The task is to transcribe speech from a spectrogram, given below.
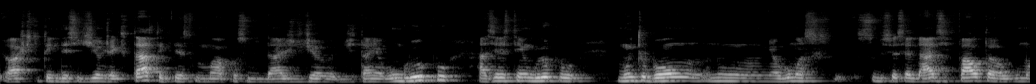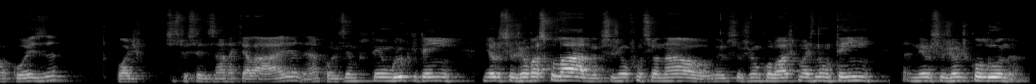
eu acho que tu tem que decidir onde é que tu tá, tem que ter uma possibilidade de, de estar em algum grupo. Às vezes tem um grupo muito bom no, em algumas subespecialidades e falta alguma coisa, tu pode te especializar naquela área, né? Por exemplo, tem um grupo que tem neurocirurgião vascular, neurocirurgião funcional, neurocirurgião oncológico, mas não tem neurocirurgião de coluna.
